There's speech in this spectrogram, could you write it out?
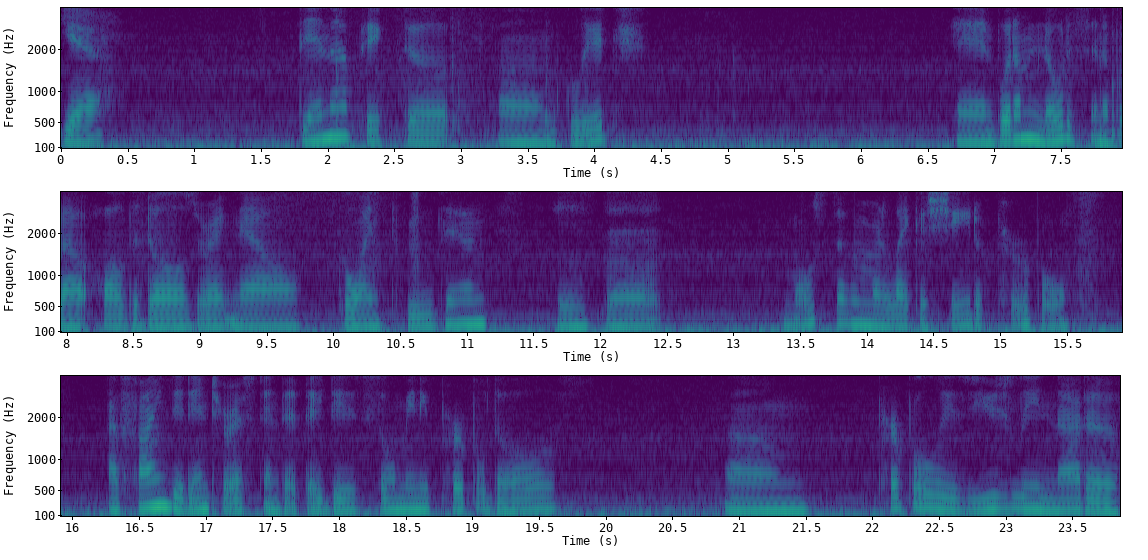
yeah. Then I picked up um, Glitch. And what I'm noticing about all the dolls right now, going through them, is that most of them are like a shade of purple. I find it interesting that they did so many purple dolls. Um, purple is usually not a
